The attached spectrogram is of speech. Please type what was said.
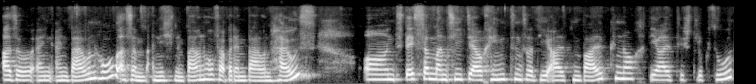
also ein, ein Bauernhof, also nicht ein Bauernhof, aber ein Bauernhaus. Und deshalb, man sieht ja auch hinten so die alten Balken noch, die alte Struktur.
